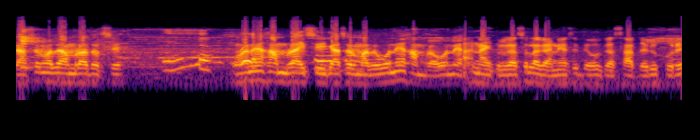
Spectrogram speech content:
গাছের মাঝে আমরা ধরছে। অনেক আমরা আইসি গাছের মাঝে, অনেক আমরা, অনেক। নাইকুল গাছও লাগানি আছে, দেখো গাছ ছাদের উপরে।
